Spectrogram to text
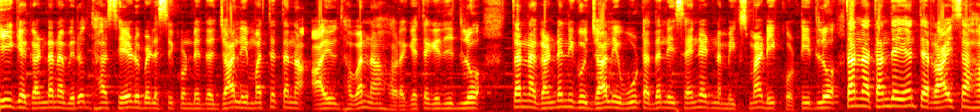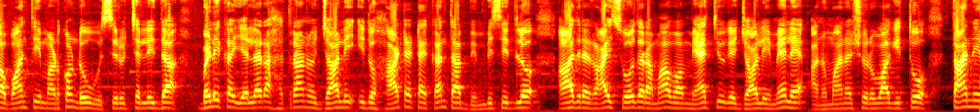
ಹೀಗೆ ಗಂಡನ ವಿರುದ್ಧ ಸೇಡು ಬೆಳೆಸಿಕೊಂಡಿದ್ದ ಜಾಲಿ ಮತ್ತೆ ತನ್ನ ಆಯುಧವನ್ನ ಹೊರಗೆ ತೆಗೆದಿದ್ಲು. ತನ್ನ ಗಂಡನಿಗೂ ಜಾಲಿ ಊಟದಲ್ಲಿ ಸೈನೈಡ್ನ ಮಿಕ್ಸ್ ಮಾಡಿ ಕೊಟ್ಟಿದ್ಲು. ತನ್ನ ತಂದೆಯಂತೆ ರಾಯ್ ಸಹ ವಾಂತಿ ಮಾಡ್ಕೊಂಡು ಉಸಿರು ಚೆಲ್ಲಿದ್ದ. ಬಳಿಕ ಎಲ್ಲರ ಹತ್ರನೂ ಜಾಲಿ ಇದು ಹಾರ್ಟ್ ಅಟ್ಯಾಕ್ ಅಂತ ಬಿಂಬಿಸಿದ್ಲು ಆದರೆ ರಾಯ್ ಸೋದರ ಮಾವ ಮ್ಯಾಥ್ಯೂಗೆ ಜಾಲಿ ಮೇಲೆ ಅನುಮಾನ ಶುರುವಾಗಿತ್ತು. ತಾನೇ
